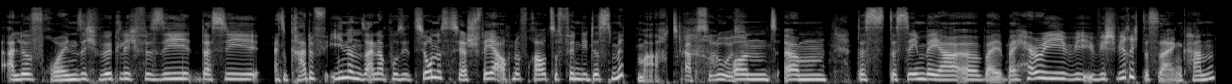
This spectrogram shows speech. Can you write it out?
alle freuen sich wirklich für sie, dass sie, also gerade für ihn in seiner Position ist es ja schwer, auch eine Frau zu finden, die das mitmacht. Absolut. Und ähm, das, das sehen wir ja äh, bei, bei Harry wie, wie, schwierig das sein kann.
